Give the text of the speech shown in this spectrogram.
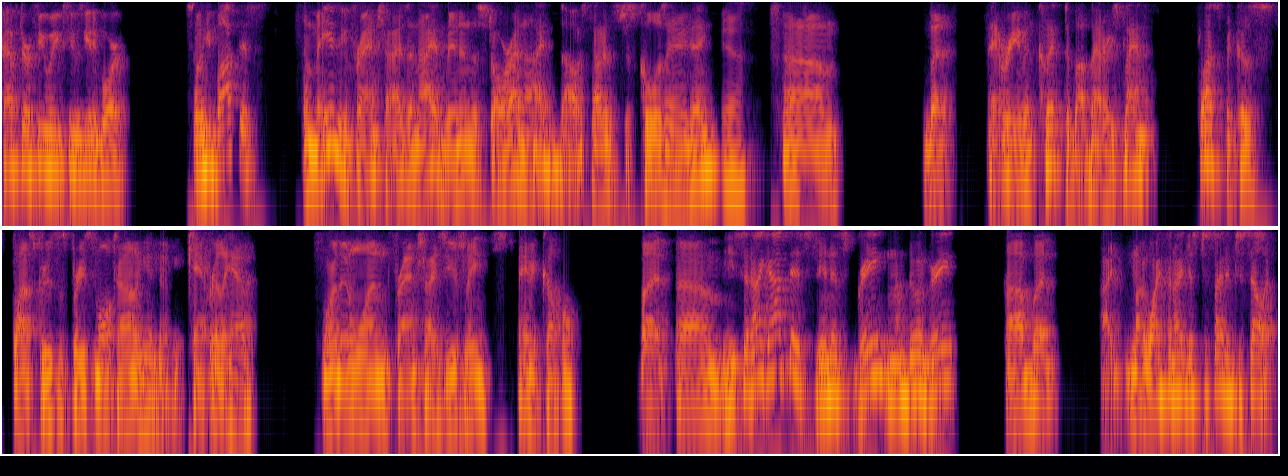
After a few weeks, he was getting bored. So he bought this amazing franchise, and I had been in the store and I always thought it's just cool as anything. Yeah. Um, but never even clicked about batteries plus because Las Cruces is a pretty small town and you know you can't really have more than one franchise usually, maybe a couple. But um, he said, I got this and it's great and I'm doing great. Uh, but I, my wife and I just decided to sell it.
